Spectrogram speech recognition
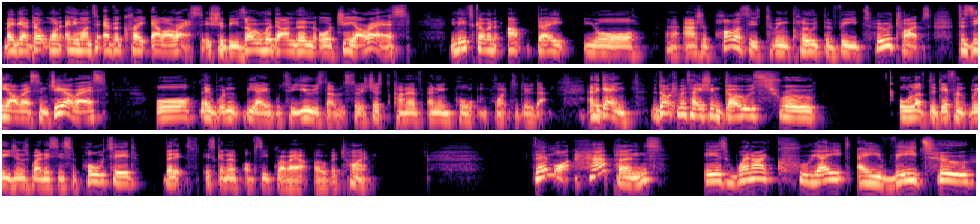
maybe I don't want anyone to ever create LRS. It should be zone redundant or GRS. You need to go and update your uh, Azure policies to include the V2 types for ZRS and GRS, or they wouldn't be able to use those. So it's just kind of an important point to do that. And again, the documentation goes through all of the different regions where this is supported but it's, it's going to obviously grow out over time. Then what happens is when I create a V2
